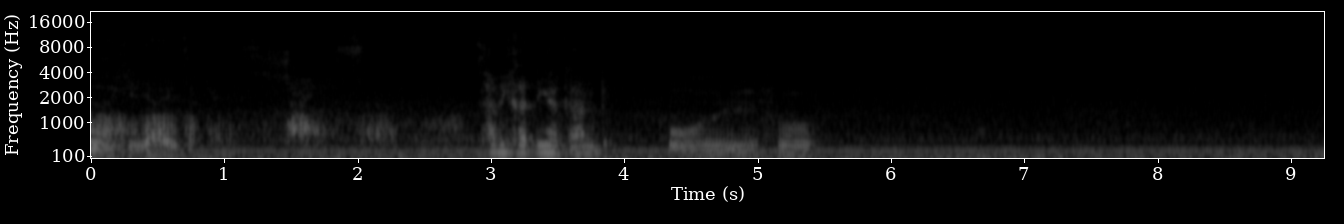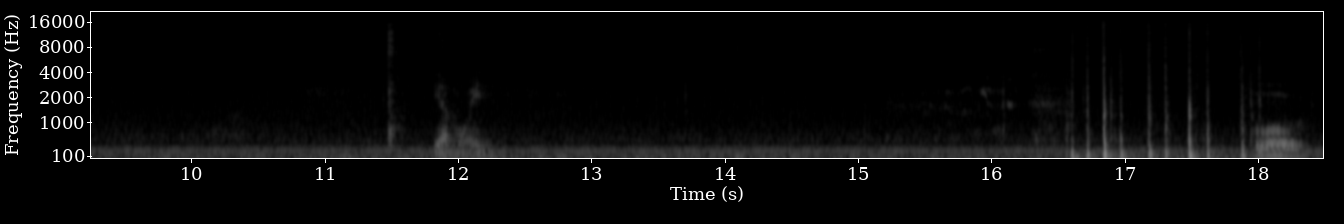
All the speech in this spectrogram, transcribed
Jetzt erkenne ich's. Scheiße. Das habe ich gerade nicht erkannt. So. Ja, moin. Brot.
